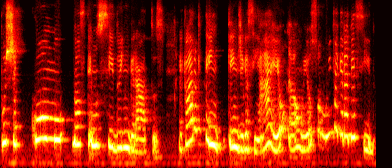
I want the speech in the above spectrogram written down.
Puxa, como nós temos sido ingratos é claro que tem quem diga assim: ah, eu não, eu sou muito agradecido.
